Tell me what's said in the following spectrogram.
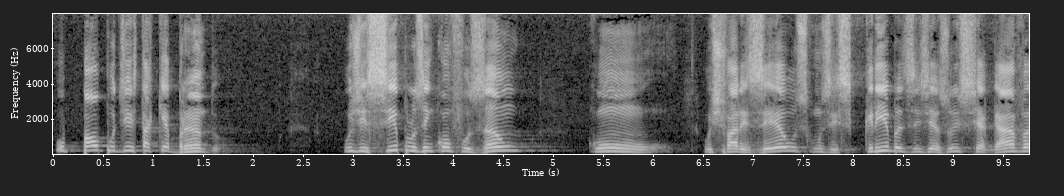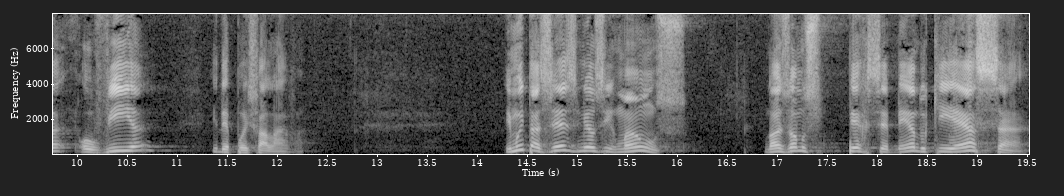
O pau podia estar quebrando, os discípulos em confusão com os fariseus, com os escribas, e Jesus chegava, ouvia e depois falava. E muitas vezes, meus irmãos, nós vamos percebendo que essa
